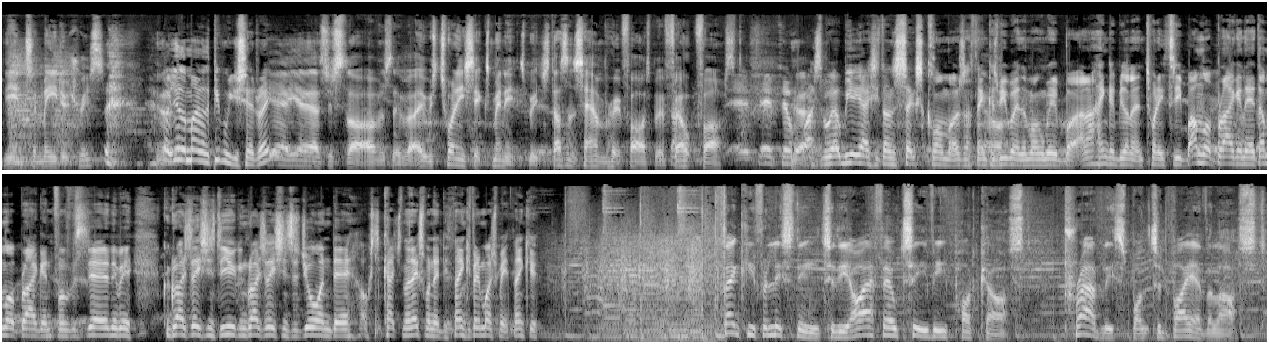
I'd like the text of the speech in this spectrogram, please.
the intermediaries. You know. Oh, you're the man of the people, you said, right? Yeah, yeah, that's just like obviously, but it was 26 minutes, which doesn't sound very fast, but it felt fast. It felt Yeah. fast. We- We actually done six kilometres, I think, because we went the wrong way. But and I think I'd be done it in 23. But I'm not bragging, Ed. I'm not bragging. For yeah, anyway, congratulations to you. Congratulations to Joe, and uh, I'll catch you on the next one, Eddie. Thank you very much, mate. Thank you. Thank you for listening to the IFL TV podcast, proudly sponsored by Everlast.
